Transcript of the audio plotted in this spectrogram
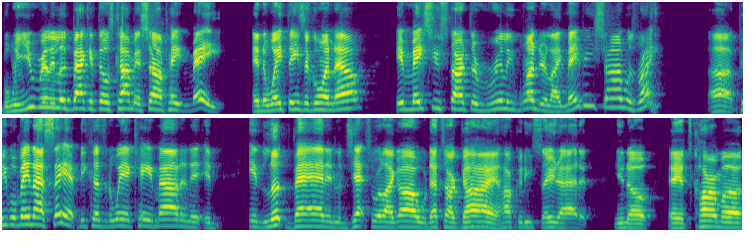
But when you really look back at those comments Sean Payton made and the way things are going now, it makes you start to really wonder like maybe Sean was right. Uh, people may not say it because of the way it came out and it, it, it looked bad and the Jets were like, oh, that's our guy. How could he say that? And, you know, it's karma.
